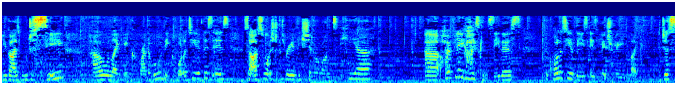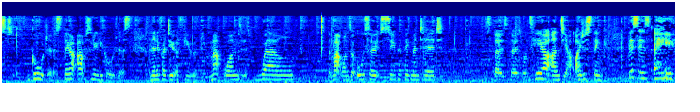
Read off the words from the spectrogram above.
you guys will just see how like incredible the quality of this is. So I've swatched three of these shimmer ones here. Uh, hopefully you guys can see this. The quality of these is literally like just gorgeous. They are absolutely gorgeous. And then if I do a few of the matte ones as well, the matte ones are also super pigmented. So those those ones here, and yeah, I just think this is a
